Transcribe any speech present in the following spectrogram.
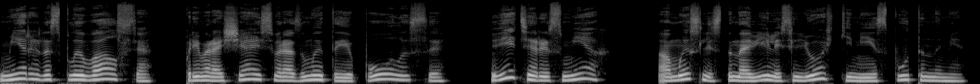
Мир расплывался, превращаясь в размытые полосы, ветер и смех, а мысли становились легкими и спутанными,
